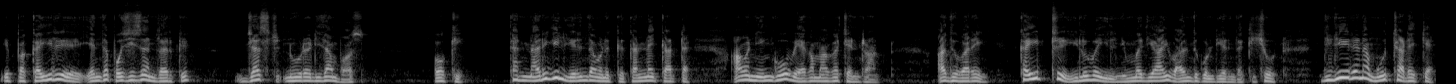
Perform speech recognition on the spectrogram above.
இப்போ கயிறு எந்த பொசிஷனில் இருக்குது ஜஸ்ட் நூறடி தான் பாஸ் ஓகே தன் அருகில் இருந்தவனுக்கு கண்ணை காட்ட அவன் எங்கோ வேகமாக சென்றான். அதுவரை கயிற்று இழுவையில் நிம்மதியாய் வாழ்ந்து கொண்டிருந்த கிஷோர் திடீரென மூச்சடைக்க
